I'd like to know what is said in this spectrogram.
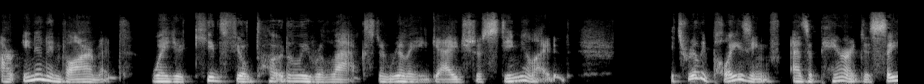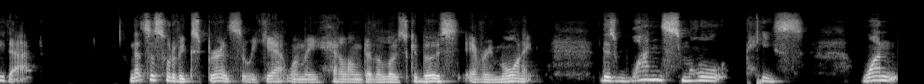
are in an environment where your kids feel totally relaxed and really engaged or stimulated, it's really pleasing as a parent to see that. And that's the sort of experience that we get when we head along to the loose caboose every morning. There's one small piece, one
